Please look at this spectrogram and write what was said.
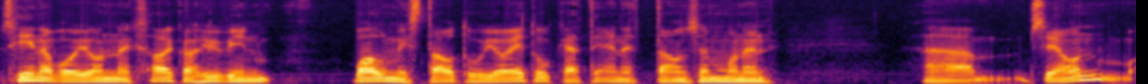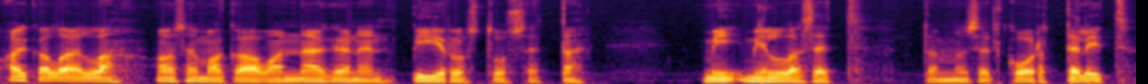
siinä voi onneksi aika hyvin valmistautua jo etukäteen, että on semmoinen, ää, se on aika lailla asemakaavan näköinen piirustus, että mi, millaiset tämmöiset korttelit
